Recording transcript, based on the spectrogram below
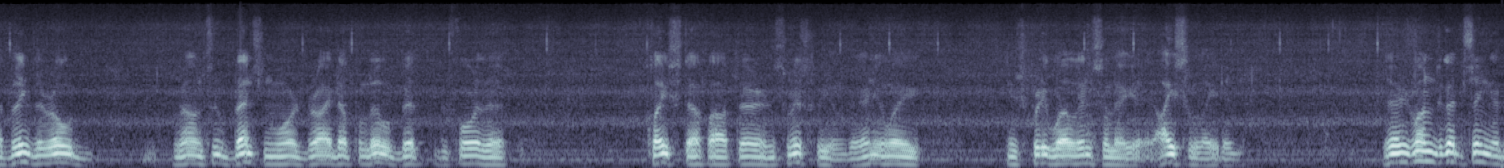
I believe the road around through Benson Ward dried up a little bit before the clay stuff out there in Smithfield. Anyway, it's pretty well insulated, isolated. There's one good thing that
